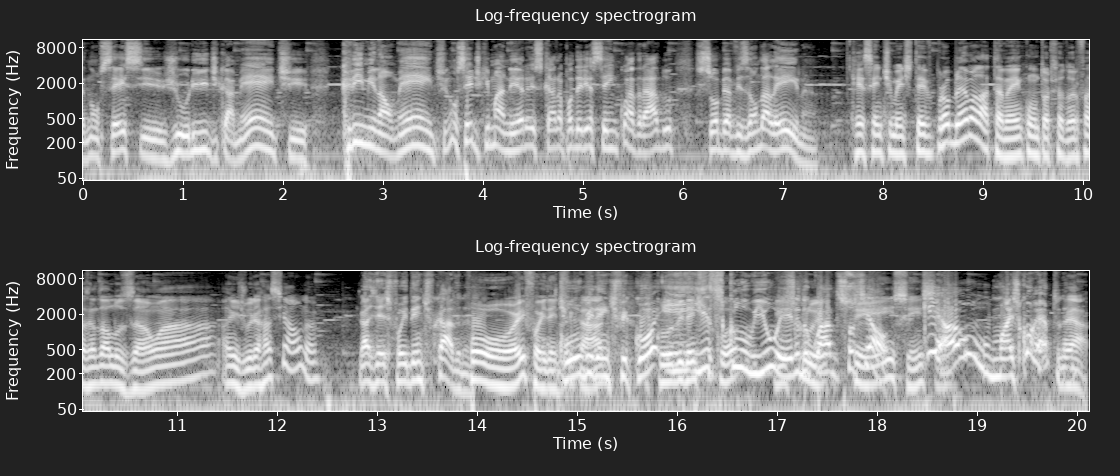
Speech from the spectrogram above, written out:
é, não sei se juridicamente, criminalmente, não sei de que maneira esse cara poderia ser enquadrado sob a visão da lei, né? Recentemente teve problema lá também com o torcedor fazendo alusão à, à injúria racial, né? Às vezes foi identificado, né? Foi, foi O identificado. clube identificou O clube e identificou. excluiu ele do Excluiu. quadro social. Sim, sim, que sim. é o mais correto, né? É,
